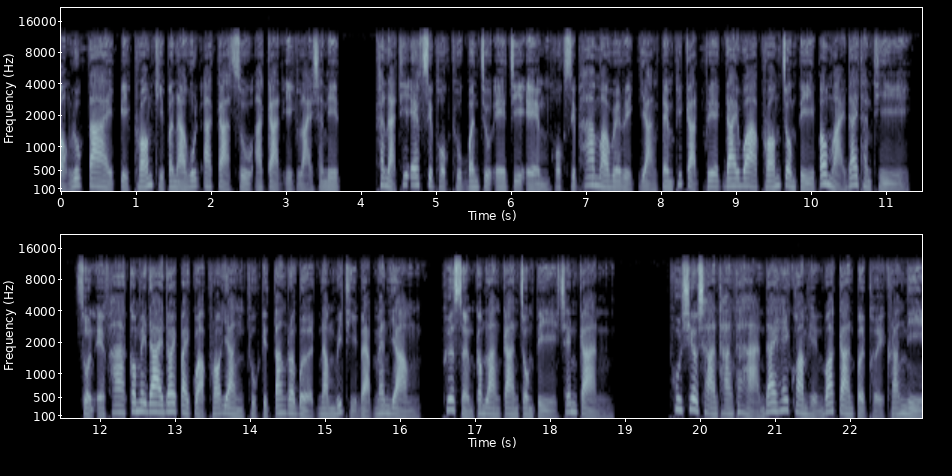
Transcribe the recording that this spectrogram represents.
2 ลูกใต้ ปีกพร้อมขีปนาวุธอากาศสู่อากาศอีกหลายชนิด ขณะที่ F16 ถูกบรรจุ AGM 65 Maverick อย่างเต็มพิกัดเรียกได้ว่าพร้อมโจมตีเป้าหมายได้ทันทีส่วน F5 ก็ไม่ได้ด้อยไปกว่าเพราะยังถูกติดตั้งระเบิดนำวิถีแบบแม่นยำ พื่อเสริมกำลังการโจมตีเช่นกัน ผู้เชี่ยวชาญทางทหารได้ให้ความเห็นว่าการเปิดเผยครั้งนี้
